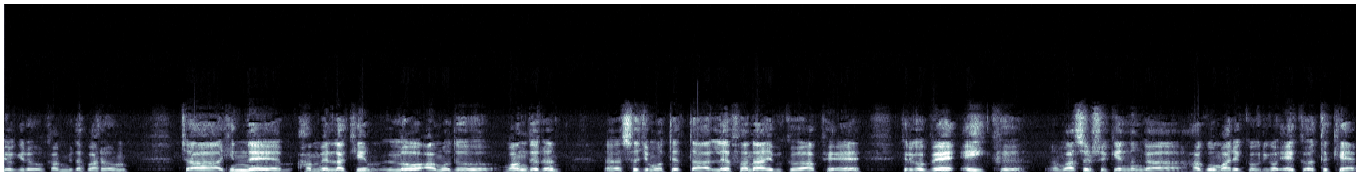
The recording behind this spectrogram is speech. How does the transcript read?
여기로 갑니다. 발음. 자, הנה המלכים לא עמדו 왕들은 어, 서지 못했다. לפניו 그 앞에 그리고 ואיך 어, 맞설 수 있겠는가 하고 말했고 그리고 איך 어떻게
